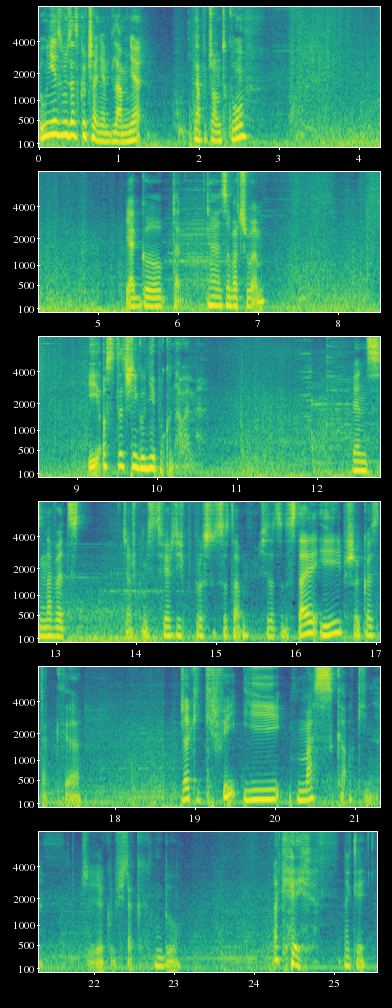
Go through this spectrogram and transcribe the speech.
Był niezłym zaskoczeniem dla mnie. Na początku. Jak go ten e, zobaczyłem. I ostatecznie go nie pokonałem. Więc nawet ciężko mi stwierdzić po prostu, co tam się za co dostaje. I przy okazji tak... E, rzeki krwi i maska okiny. Czyli jakoś tak było. Okej, okay, okej. Okay.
